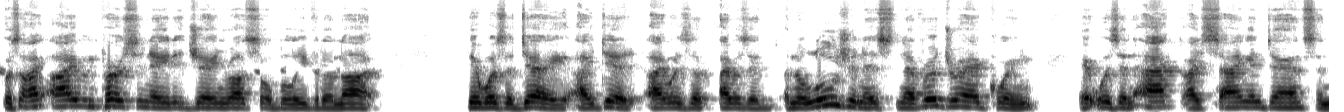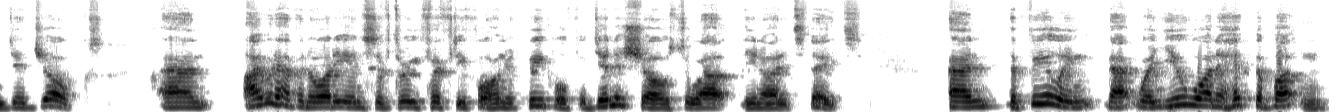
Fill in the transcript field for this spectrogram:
because I, I impersonated Jane Russell. Believe it or not, there was a day I did. I was a I was a, an illusionist, never a drag queen. It was an act. I sang and danced and did jokes, and I would have an audience of 350, 400 people for dinner shows throughout the United States. And the feeling that when you want to hit the button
